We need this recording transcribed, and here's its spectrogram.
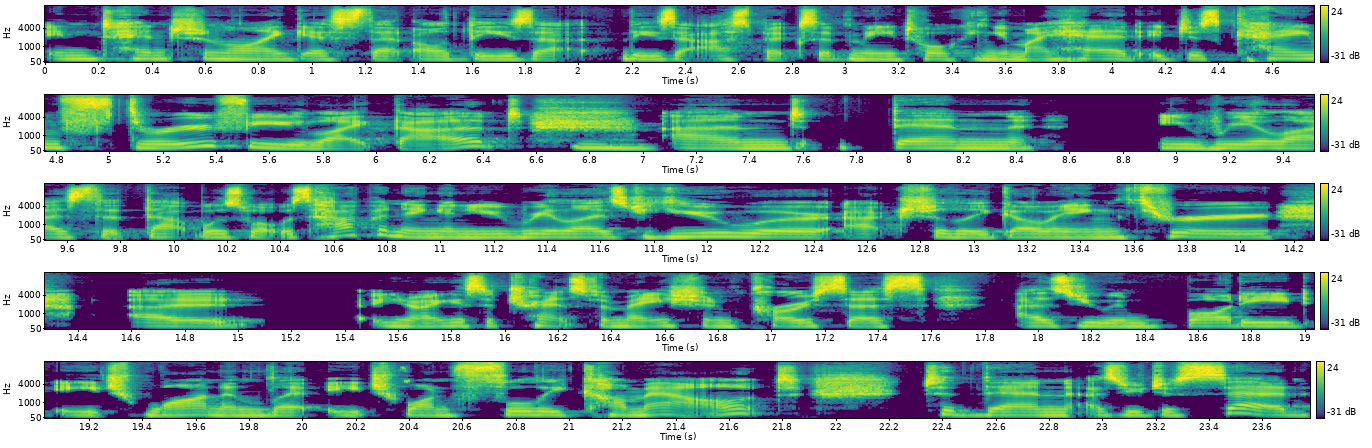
intentional i guess that oh these are these are aspects of me talking in my head it just came through for you like that mm. and then you realized that that was what was happening and you realized you were actually going through a you know, I guess a transformation process as you embodied each one and let each one fully come out to then, as you just said,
